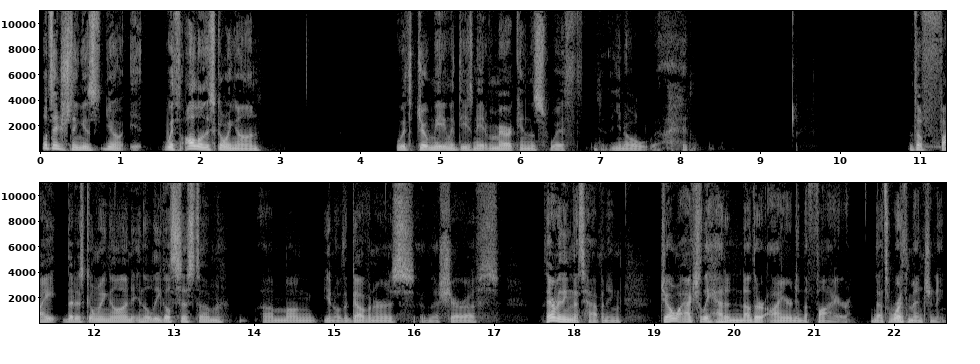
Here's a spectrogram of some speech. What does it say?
What's interesting is, you know, with all of this going on, with Joe meeting with these Native Americans, with you know the fight that is going on in the legal system among you know the governors and the sheriffs, with everything that's happening, Joe actually had another iron in the fire that's worth mentioning.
